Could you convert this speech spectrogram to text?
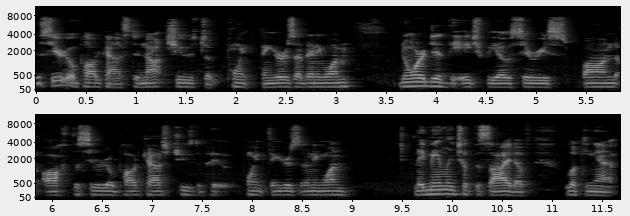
The serial podcast did not choose to point fingers at anyone, nor did the HBO series spawned off the serial podcast choose to point fingers at anyone. They mainly took the side of looking at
